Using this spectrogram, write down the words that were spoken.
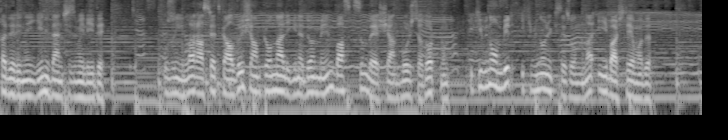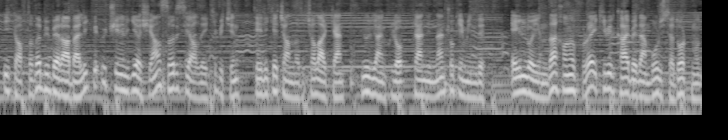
kaderini yeniden çizmeliydi. Uzun yıllar hasret kaldığı Şampiyonlar Ligi'ne dönmenin baskısını da yaşayan Borussia Dortmund 2011-2012 sezonuna iyi başlayamadı. İlk haftada bir beraberlik ve 3 yenilgi yaşayan sarı siyahlı ekip için tehlike çanları çalarken Jurgen Klopp kendinden çok emindi. Eylül ayında Hannover'a 2-1 kaybeden Borussia Dortmund,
